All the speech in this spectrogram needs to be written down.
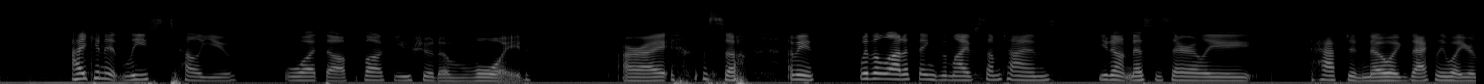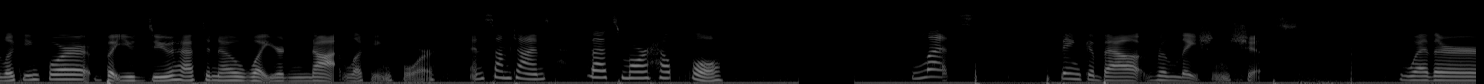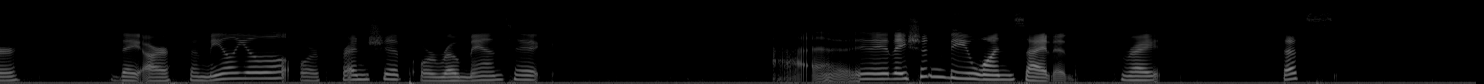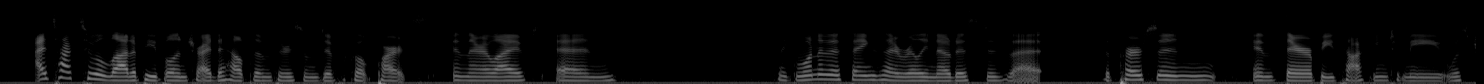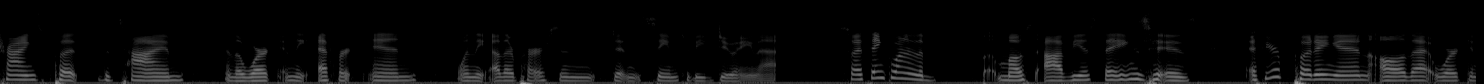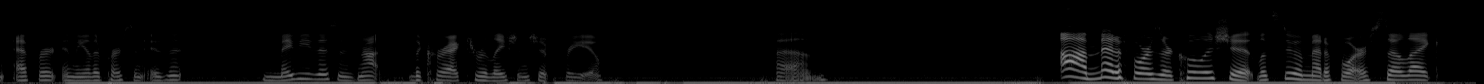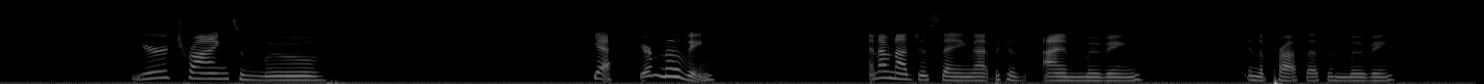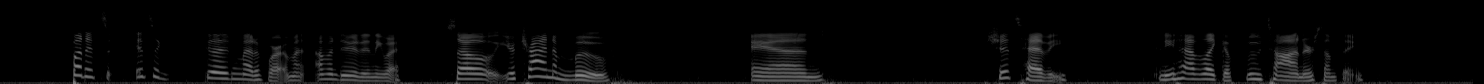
I can at least tell you what the fuck you should avoid. Alright? so, I mean, with a lot of things in life, sometimes you don't necessarily have to know exactly what you're looking for, but you do have to know what you're not looking for. And sometimes that's more helpful let's think about relationships. Whether they are familial or friendship or romantic. Uh, they shouldn't be one sided, right? That's. I talked to a lot of people and tried to help them through some difficult parts in their lives, and like one of the things I really noticed is that the person in therapy talking to me was trying to put the time and the work and the effort in when the other person didn't seem to be doing that. So I think one of the b- most obvious things is if you're putting in all that work and effort and the other person isn't, maybe this is not the correct relationship for you. Um, ah, metaphors are cool as shit. Let's do a metaphor. So, like, you're trying to move. Yeah, you're moving. And I'm not just saying that because I'm moving in the process of moving. But it's it's a good metaphor. I'm gonna, I'm to do it anyway. So, you're trying to move and shit's heavy, and you have like a futon or something.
